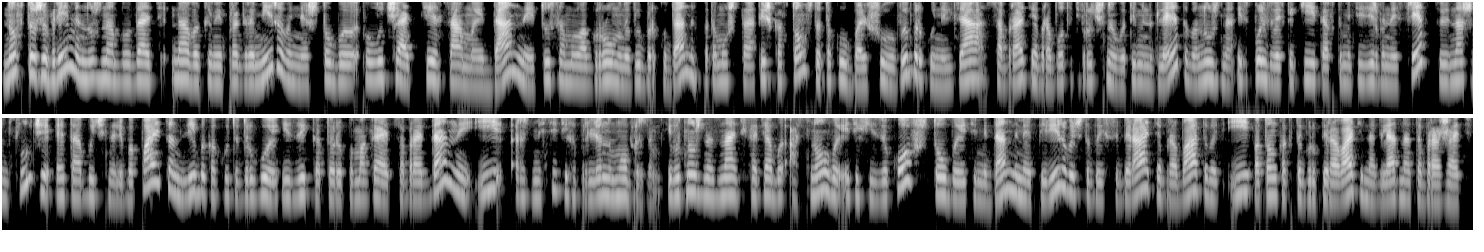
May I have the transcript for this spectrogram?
Но в то же время нужно обладать навыками программирования, чтобы получать те самые данные, ту самую огромную выборку данных, потому что фишка в том, что такую большую выборку нельзя собрать и обработать вручную. Вот именно для этого нужно использовать использовать какие-то автоматизированные средства, и в нашем случае это обычно либо Python, либо какой-то другой язык, который помогает собрать данные и разместить их определенным образом. И вот нужно знать хотя бы основы этих языков, чтобы этими данными оперировать, чтобы их собирать, обрабатывать и потом как-то группировать и наглядно отображать.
